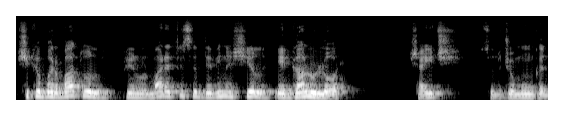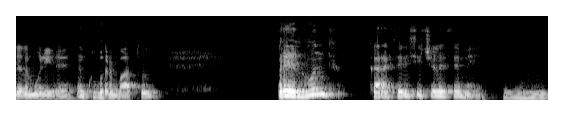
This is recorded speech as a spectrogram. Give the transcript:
Și că bărbatul, prin urmare, trebuie să devină și el egalul lor, și aici se duce o muncă de lămurire cu bărbatul, preluând caracteristicile femei. Mm-hmm.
